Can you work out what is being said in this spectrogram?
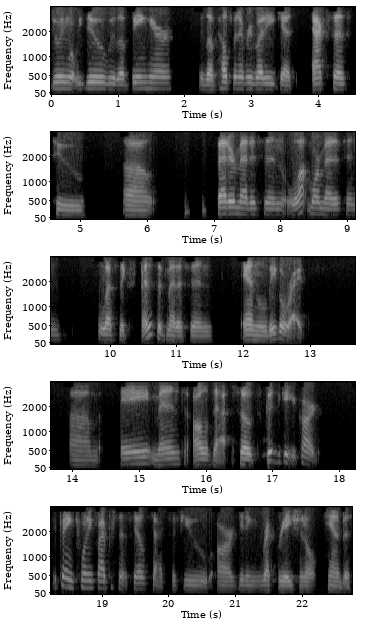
doing what we do. We love being here. We love helping everybody get access to uh, better medicine, a lot more medicine, less expensive medicine, and legal rights. Um, amen to all of that. So it's good to get your card. You're paying 25% sales tax if you are getting recreational cannabis,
